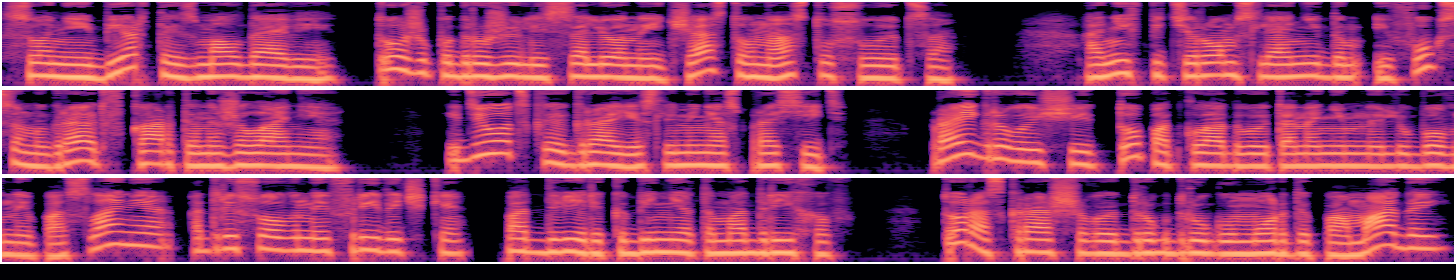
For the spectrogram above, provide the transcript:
Соня и Берта из Молдавии тоже подружились с Аленой и часто у нас тусуются. Они в пятером с Леонидом и Фуксом играют в карты на желание. Идиотская игра, если меня спросить. Проигрывающие то подкладывают анонимные любовные послания, адресованные Фридочке, под двери кабинета мадрихов, то раскрашивают друг другу морды помадой,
